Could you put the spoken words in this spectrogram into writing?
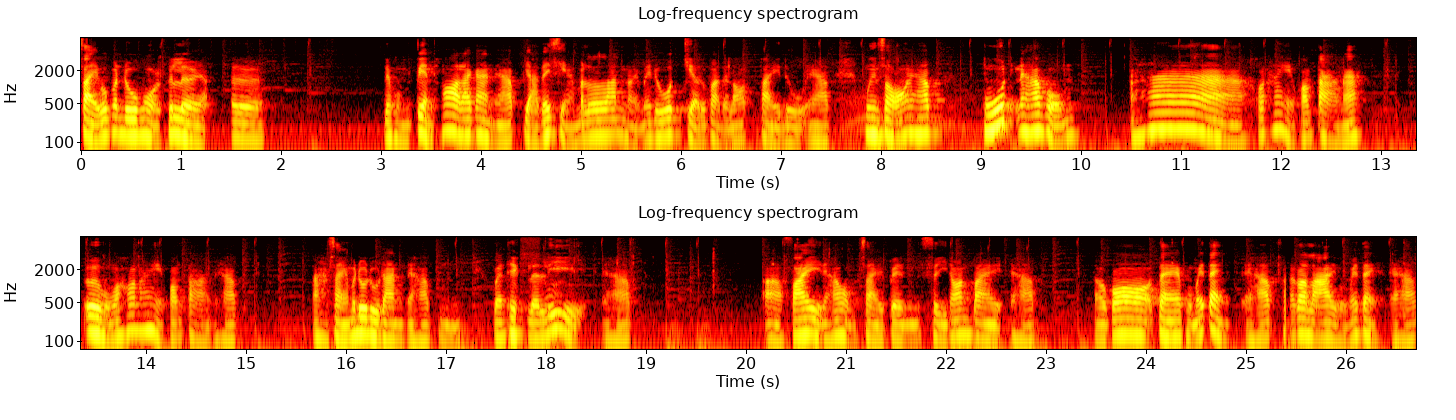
ใส่ปุ๊บมันดูโหดขึ้นเลยอะเออเดี๋ยวผมเปลี่ยนท่อแล้วกันนะครับ อยากได้เสียงมันลั่นหน่อยไม่รู้ว่าเกี่ยวหรือเปล่าเดี๋ยวลองใส่ดูนะครับหมื่นสองนะครับฮูดนะครับผมอ่าเขาให้เห็นความต่างนะเออผมว่าเขาให้เห็นความต่างนะครับ อ่าใส่มาดูดูดันนะครับเวนเทคเลลี่นะครับ ไฟนะครับผมใส่เป็นซีนอนไปนะครับ แล้วก็แต่ผมไม่แต่งนะครับ แล้วก็ลายผมไม่แต่งนะครับ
